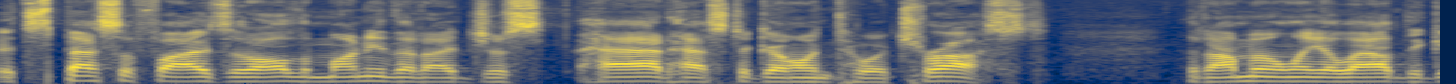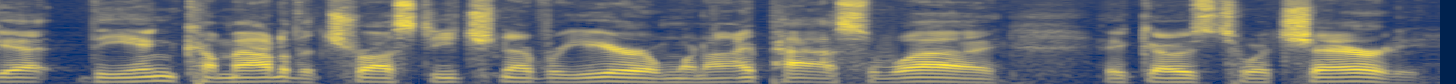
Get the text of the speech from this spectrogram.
it specifies that all the money that I just had has to go into a trust. That I'm only allowed to get the income out of the trust each and every year. And when I pass away, it goes to a charity.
